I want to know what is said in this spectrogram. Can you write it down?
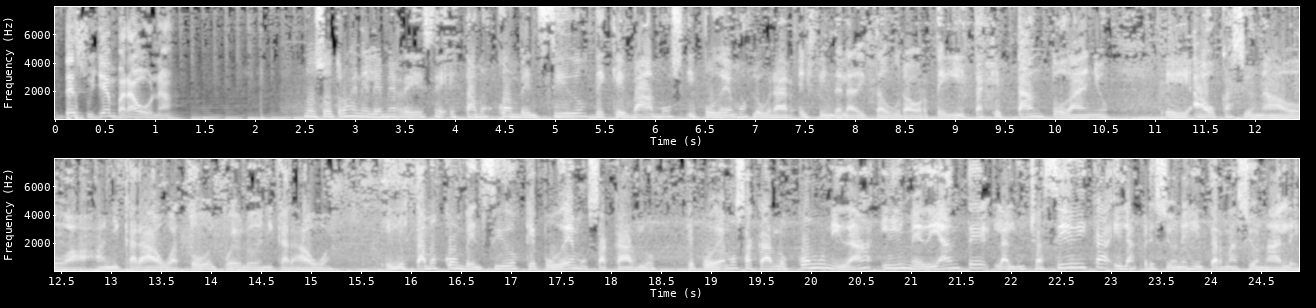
de Suyen Barahona. Nosotros en el MRS estamos convencidos de que vamos y podemos lograr el fin de la dictadura orteguista que tanto daño eh, ha ocasionado a, a Nicaragua, a todo el pueblo de Nicaragua. Y estamos convencidos que podemos sacarlo, que podemos sacarlo con unidad y mediante la lucha cívica y las presiones internacionales.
